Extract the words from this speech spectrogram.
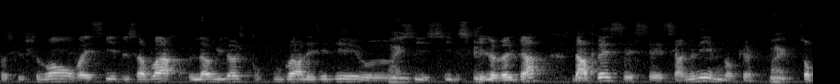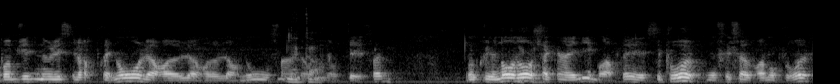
parce que souvent on va essayer de savoir là où ils logent pour pouvoir les aider euh, Oui. si- si- s'ils le veulent bien. Mais après c'est- anonyme, donc euh, ils sont pas obligés de nous laisser leur prénom, leur, euh, leur, leur nom, enfin leur D'accord. numéro de téléphone. Donc euh, non, non, chacun est libre. Après, c'est pour eux. On fait ça vraiment pour eux.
